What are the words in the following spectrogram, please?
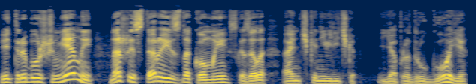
Ведь рабушмены — наши старые знакомые, — сказала Анечка-невеличка. — Я про другое.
